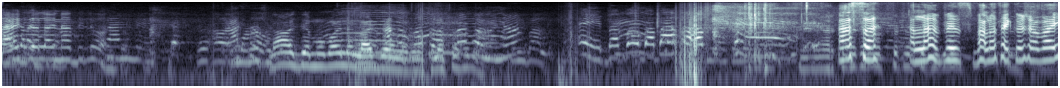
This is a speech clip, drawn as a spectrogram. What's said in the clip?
লাইট জ্বালাই না? দিলেও না? যে মোবাইলে লাইট জ্বালানো আচ্ছা আল্লাহ হাফেজ ভালো থাকো সবাই।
